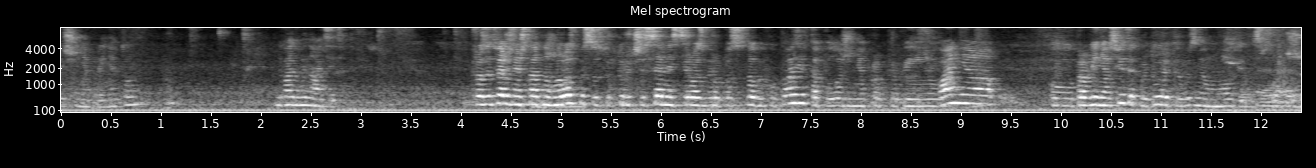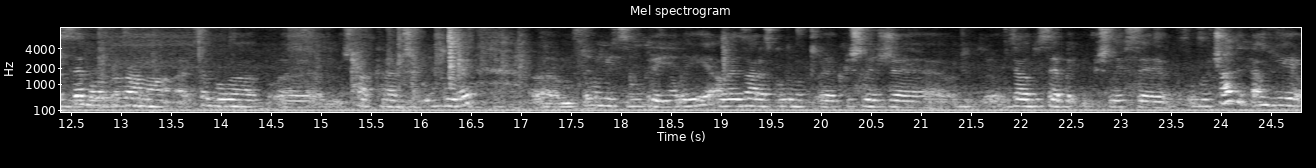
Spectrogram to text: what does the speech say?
Рішення прийнято. 2.12. Про затвердження штатного розпису структури чисельності розміру посадових окладів та положення про преміювання управління освіти, культури, туризму, молоді та спорту. Е, Це була програма, це була е, штатка раніше культури. Е, В тому місці ми прийняли її, але зараз, коли ми е, пішли вже взяли до себе і пішли все вивчати, там є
